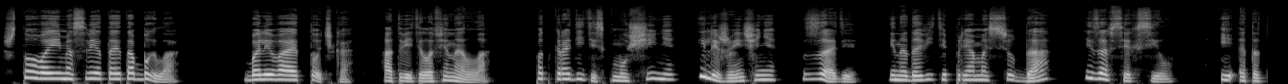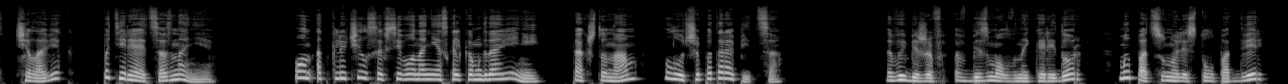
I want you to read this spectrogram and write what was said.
Что во имя света это было? «Болевая точка», — ответила Финелла. «Подкрадитесь к мужчине или женщине сзади и надавите прямо сюда изо всех сил, и этот человек потеряет сознание». Он отключился всего на несколько мгновений, так что нам лучше поторопиться. Выбежав в безмолвный коридор, мы подсунули стул под дверь,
